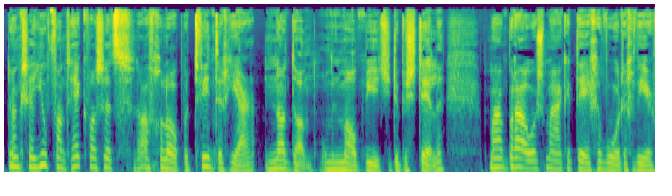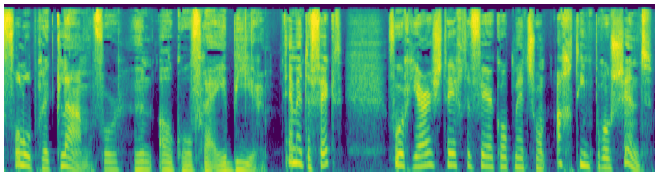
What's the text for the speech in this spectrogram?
Dankzij Joep van het Hek was het de afgelopen twintig jaar nat dan om een maltbiertje te bestellen. Maar brouwers maken tegenwoordig weer volop reclame voor hun alcoholvrije bieren. En met effect, vorig jaar steeg de verkoop met zo'n 18 procent.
